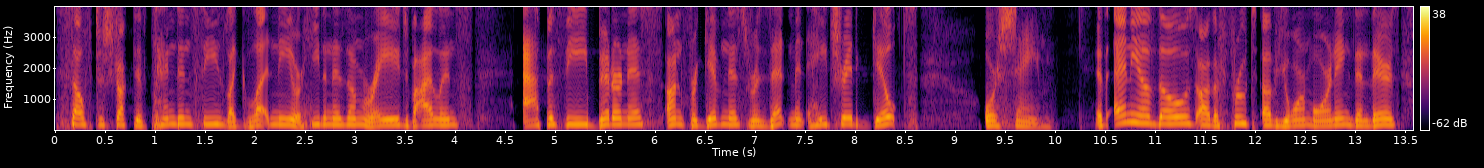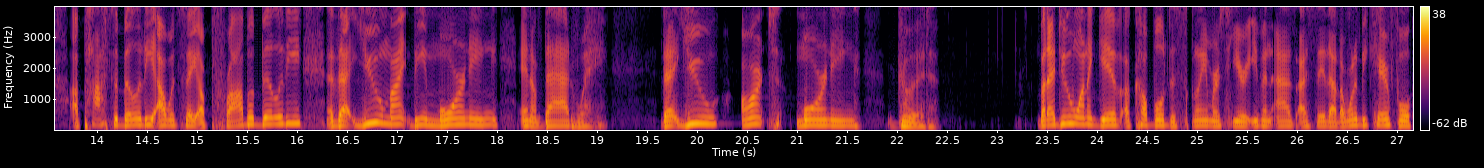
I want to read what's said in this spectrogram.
self destructive tendencies like gluttony or hedonism, rage, violence, apathy, bitterness, unforgiveness, resentment, hatred, guilt, or shame. If any of those are the fruit of your mourning, then there's a possibility, I would say a probability, that you might be mourning in a bad way, that you aren't mourning good. But I do want to give a couple disclaimers here, even as I say that. I want to be careful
